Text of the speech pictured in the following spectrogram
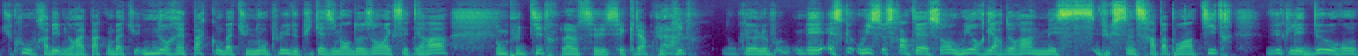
du coup, Khabib n'aurait pas combattu, n'aurait pas combattu non plus depuis quasiment deux ans, etc. donc plus de titres. Là, c'est c'est clair, plus Voilà. de titres. Donc, euh, le, mais est-ce que oui, ce sera intéressant Oui, on regardera, mais vu que ce ne sera pas pour un titre, vu que les deux auront,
